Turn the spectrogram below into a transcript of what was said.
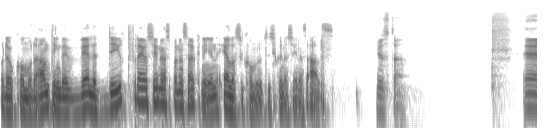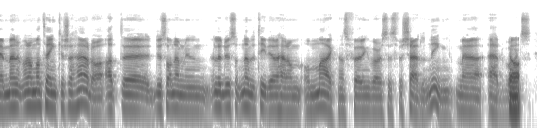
Och då kommer det antingen bli väldigt dyrt för dig att synas på den sökningen eller så kommer du inte kunna synas alls. Just det. Eh, men, om man tänker så här då, att eh, du sa nämligen, eller du nämnde tidigare här om, om marknadsföring versus försäljning med AdWords. Ja.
